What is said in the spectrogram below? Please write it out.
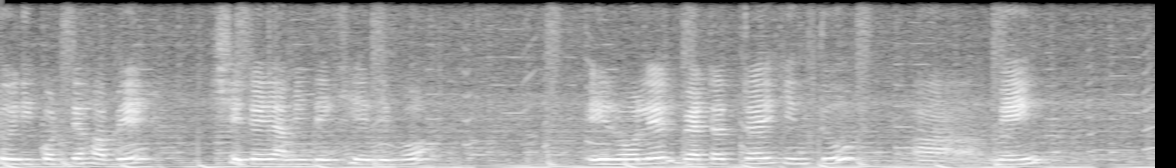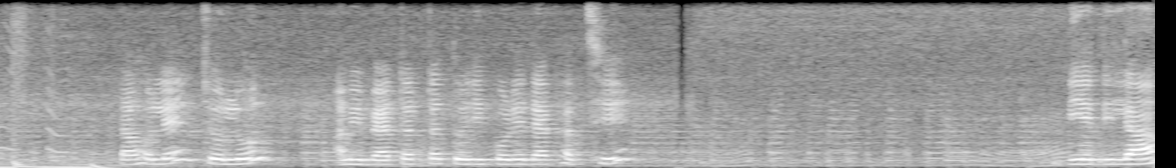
তৈরি করতে হবে সেটাই আমি দেখিয়ে দেব। এই রোলের ব্যাটারটাই কিন্তু মেইন তাহলে চলুন, আমি ব্যাটারটা তৈরি করে দেখাচ্ছি। দিয়ে দিলাম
